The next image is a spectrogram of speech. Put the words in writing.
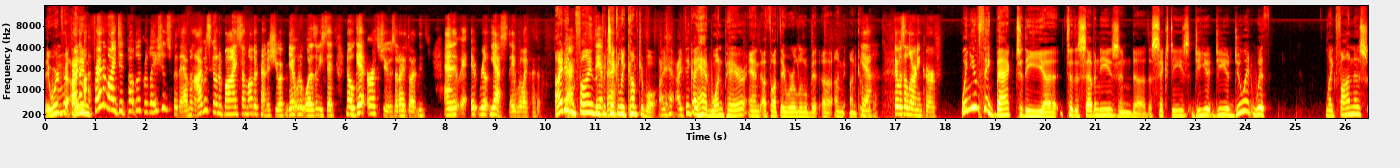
They weren't. Mhm. A I friend, of didn't. mi- friend of mine did public relations for them, and I was going to buy some other kind of shoe. I forget what it was, and he said, "No, get Earth shoes." And I thought, and it, it really, yes, they were like, I thought, I didn't find them Stand back. particularly comfortable. I ha- I think I had one pair, and I thought they were a little bit uh, un- uncomfortable. there was a learning curve. When you think back to the uh, to the seventies and uh, the sixties, do you do you do it with like fondness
